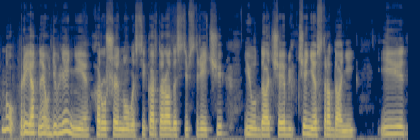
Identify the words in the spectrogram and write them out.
Ну, приятное удивление, хорошая новость. И карта радости встречи, и удачи, и облегчение страданий. И,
